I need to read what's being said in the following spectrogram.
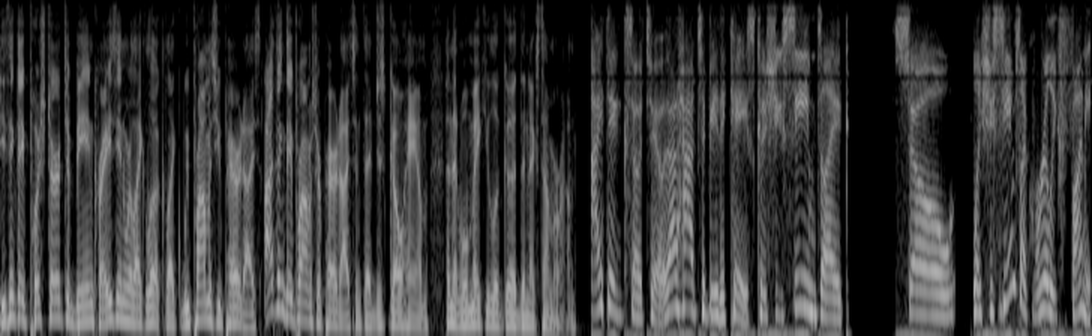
Do you think they pushed her to being crazy and were like, look, like we promise you paradise? I think they promised her paradise and said, just go ham and then we'll make you look good the next time around. I think so too. That had to be the case because she seemed like so like she seems like really funny.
